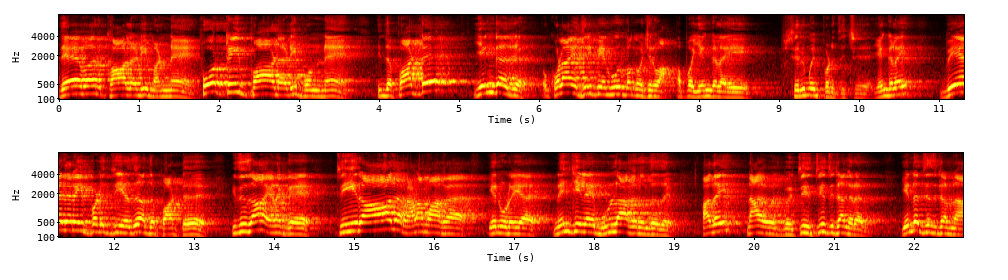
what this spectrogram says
தேவர் காலடி மண்ணே போற்றி பாடடி பொண்ணு. இந்த பாட்டு எங்க குழாயை திருப்பி எங்க ஊர் பக்கம் வச்சிருவான். அப்போ எங்களை சிறுமைப்படுத்துச்சு. எங்களை வேதனைப்படுத்தியது அந்த பாட்டு. இதுதான் எனக்கு தீராத ரணமாக என்னுடைய நெஞ்சிலே முள்ளாக இருந்தது. அதை நான் தீ தீர்த்துட்டாங்கிறாரு. என்ன தீர்த்துட்டேன்னா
